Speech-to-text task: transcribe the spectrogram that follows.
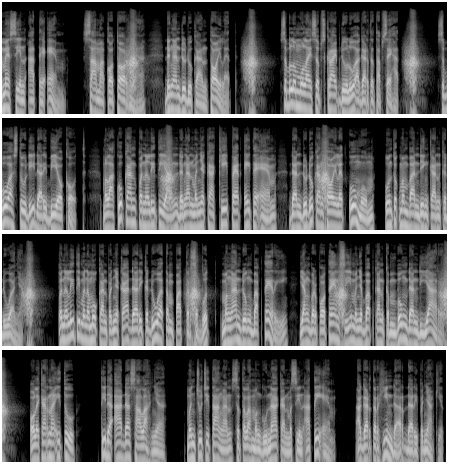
mesin ATM, sama kotornya dengan dudukan toilet. Sebelum mulai subscribe dulu agar tetap sehat. Sebuah studi dari BioCode melakukan penelitian dengan menyeka keypad ATM dan dudukan toilet umum untuk membandingkan keduanya. Peneliti menemukan penyeka dari kedua tempat tersebut mengandung bakteri yang berpotensi menyebabkan kembung dan diare. Oleh karena itu, tidak ada salahnya mencuci tangan setelah menggunakan mesin ATM agar terhindar dari penyakit.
